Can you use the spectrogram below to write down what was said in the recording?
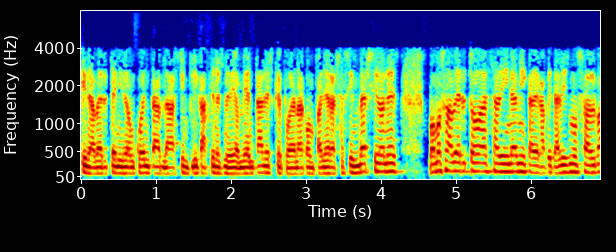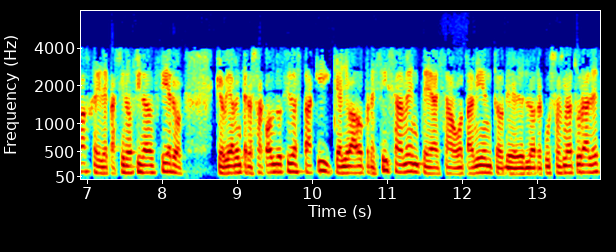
sin haber tenido en cuenta las implicaciones medioambientales que pueden acompañar a esas inversiones. Vamos a ver toda esa dinámica de capitalismo salvaje y de casino financiero que obviamente nos ha conducido hasta aquí, que ha llevado precisamente a ese agotamiento de los recursos naturales,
